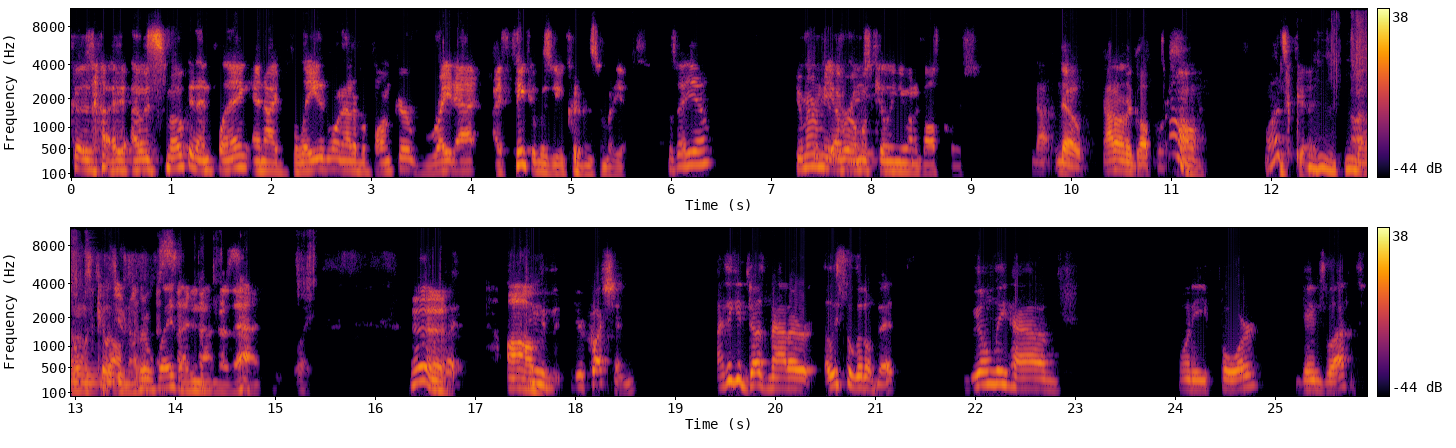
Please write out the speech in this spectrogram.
because I, I was smoking and playing, and I bladed one out of a bunker right at. I think it was you. Could have been somebody else. Was that you? Do you remember me ever almost killing you on a golf course? Not no, not on a golf course. Oh, well, that's good. Oh, I almost killed you in other ways. I did not know that. Boy. Yeah. But, Um, Dude, your question, I think it does matter at least a little bit. We only have 24 games left.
